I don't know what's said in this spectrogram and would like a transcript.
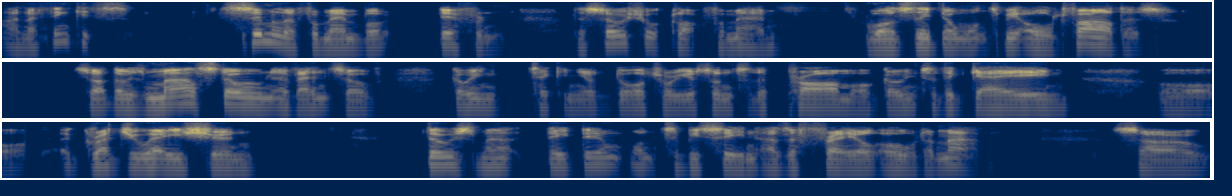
And I think it's similar for men, but different the social clock for men was they don't want to be old fathers. So those milestone events of going, taking your daughter or your son to the prom or going to the game or a graduation, those men, they didn't want to be seen as a frail older man. So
